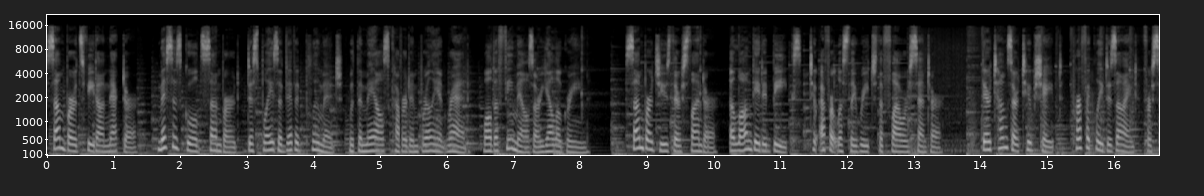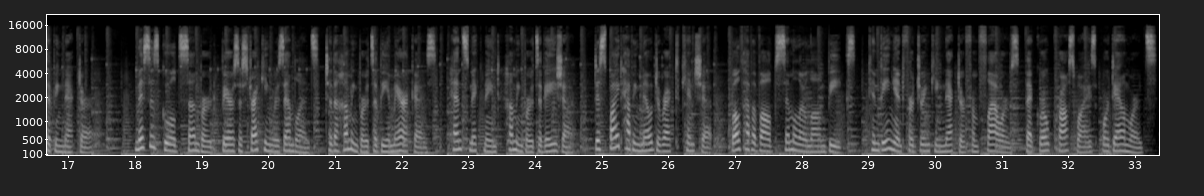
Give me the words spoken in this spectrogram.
Some birds feed on nectar. Mrs. Gould's sunbird displays a vivid plumage with the males covered in brilliant red, while the females are yellow-green. Sunbirds use their slender, elongated beaks to effortlessly reach the flower's center. Their tongues are tube-shaped, perfectly designed for sipping nectar. Mrs. Gould's sunbird bears a striking resemblance to the hummingbirds of the Americas, hence nicknamed hummingbirds of Asia. Despite having no direct kinship, both have evolved similar long beaks, convenient for drinking nectar from flowers that grow crosswise or downwards.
